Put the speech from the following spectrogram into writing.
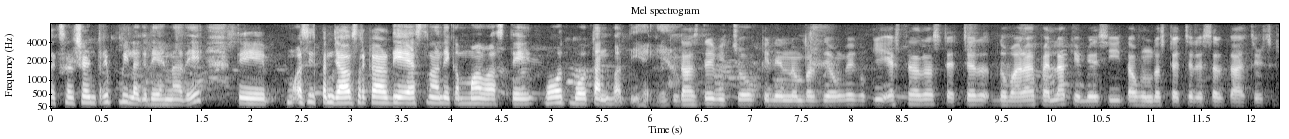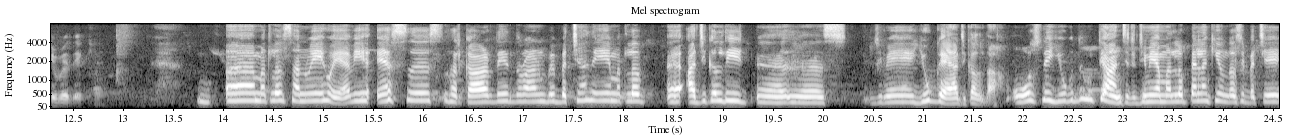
ਐਕਸਰਸ਼ਨ ਟ੍ਰਿਪ ਵੀ ਲੱਗਦੇ ਇਹਨਾਂ ਦੇ ਤੇ ਅਸੀਂ ਪੰਜਾਬ ਸਰਕਾਰ ਦੇ ਇਸ ਤਰ੍ਹਾਂ ਦੇ ਕੰਮਾਂ ਵਾਸਤੇ ਬਹੁਤ ਬਹੁਤ ਧੰਨਵਾਦੀ ਹੈਗੇ ਆ। 10 ਦੇ ਵਿੱਚੋਂ ਕਿੰਨੇ ਨੰਬਰ ਦਿਓਗੇ? ਕਿਉਂਕਿ ਇਸ ਤਰ੍ਹਾਂ ਦਾ ਸਟ੍ਰਕਚਰ ਦੁਬਾਰਾ ਪਹਿਲਾਂ ਕਿਵੇਂ ਸੀ, ਤਾਂ ਹੁਣ ਦਾ ਸਟ੍ਰਕਚਰ ਇਸ ਸਰਕਾਰ ਦੇ ਕਿਵੇਂ ਦੇਖਿਆ? ਮਤਲਬ ਸਾਨੂੰ ਇਹ ਹੋਇਆ ਵੀ ਇਸ ਸਰਕਾਰ ਦੇ ਦੌਰਾਨ ਵੀ ਬੱਚਿਆਂ ਦੇ ਮਤਲਬ ਅੱਜ ਕੱਲ ਦੀ ਜਿਵੇਂ ਯੁੱਗ ਹੈ ਅੱਜ ਕੱਲ ਦਾ ਉਸ ਦੇ ਯੁੱਗ ਨੂੰ ਧਿਆਨ ਚ ਜਿਵੇਂ ਮਤਲਬ ਪਹਿਲਾਂ ਕੀ ਹੁੰਦਾ ਸੀ ਬੱਚੇ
